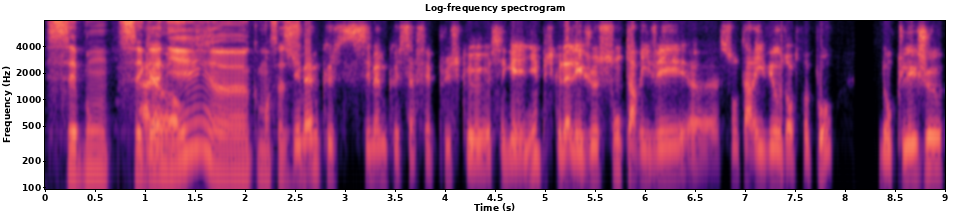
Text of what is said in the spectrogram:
c'est bon, c'est gagné. euh, comment ça se C'est joue? même que c'est même que ça fait plus que c'est gagné puisque là les jeux sont arrivés sont arrivés aux entrepôts. Donc les jeux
